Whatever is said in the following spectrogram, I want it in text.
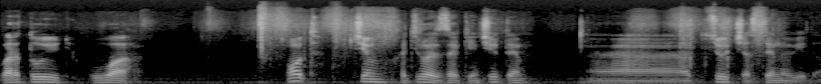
вартують уваги. От чим хотілося закінчити е, цю частину відео.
